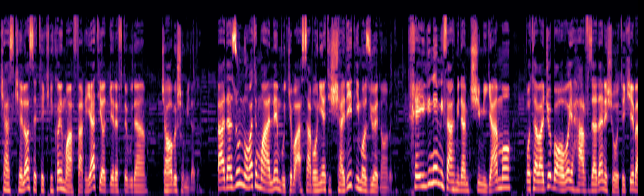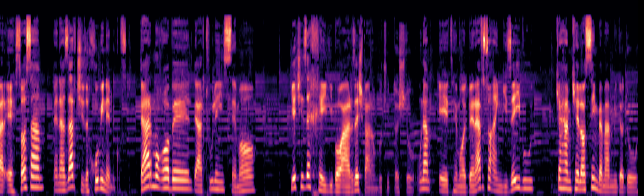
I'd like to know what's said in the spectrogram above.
که از کلاس تکنیکای موفقیت یاد گرفته بودم جوابشو می‌دادم. بعد از اون نوبت معلم بود که با عصبانیتی شدید این بازی رو ادامه بده. خیلی نمیفهمیدم چی میگه اما توجه به آوای حرف زدنش و تکیه بر احساسم به نظر چیز خوبی نمی‌گفت. در مقابل در طول این سه ماه یه چیز خیلی با ارزش برام وجود داشت و اونم اعتماد به نفس و انگیزه ای بود که هم کلاسیم به من می‌داد و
